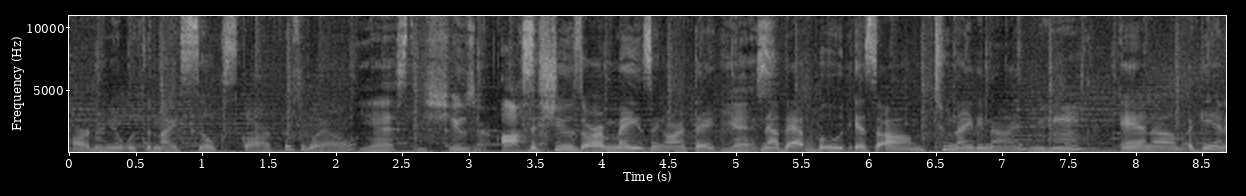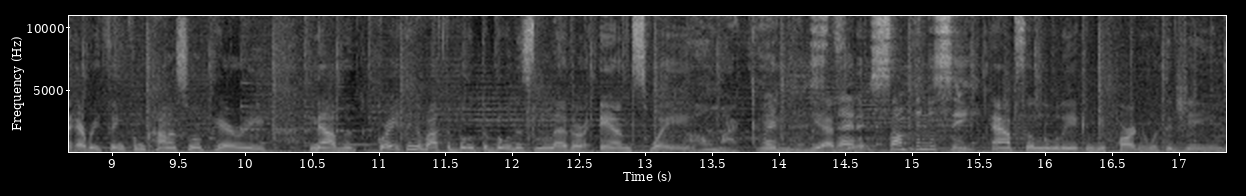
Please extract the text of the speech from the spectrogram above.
partnering it with a nice silk scarf as well. Yes, these shoes are awesome. The shoes are amazing, aren't they? Yes. Now that boot is um, $2.99. Mm-hmm. And um, again, everything from Connoisseur Paris. Now, the great thing about the boot, the boot is leather and suede. Oh my goodness. Yes, that is something to see. Absolutely. It can be partnered with the jean.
